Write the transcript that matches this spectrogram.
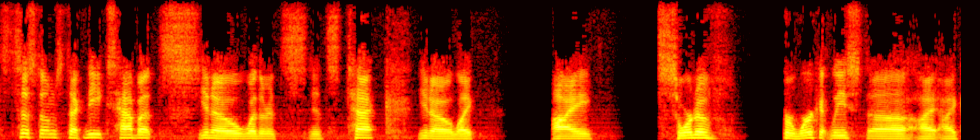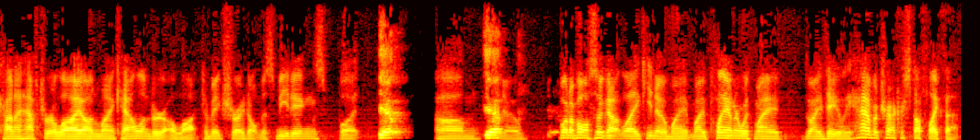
systems, techniques, habits. You know, whether it's it's tech. You know, like I sort of for work at least, uh, I, I kind of have to rely on my calendar a lot to make sure I don't miss meetings. But yep, um, yep. You know, but I've also got like you know my, my planner with my my daily habit tracker stuff like that.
